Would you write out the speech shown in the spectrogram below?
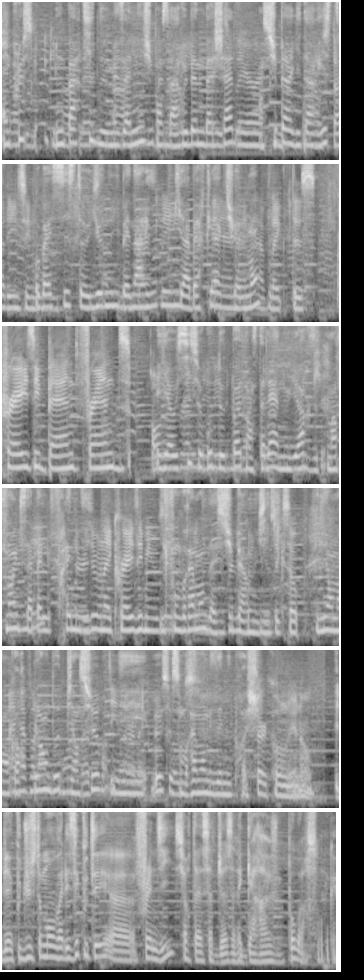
En plus, une partie de mes uh, amis, je pense à Ruben Bachad, un super guitariste, in, au uh, bassiste Yoni Ben-Ari, qui est à Berkeley actuellement. Et il y a aussi ce groupe de potes installés à New York. Maintenant, ils s'appellent Friendly. Ils font vraiment de la Really super musique. Il y en a encore plein d'autres, bien sûr, mais eux, ce sont vraiment mes amis proches. Eh bien écoute, justement, on va les écouter, euh, Friendly, sur TSF Jazz avec Garage Power Song.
